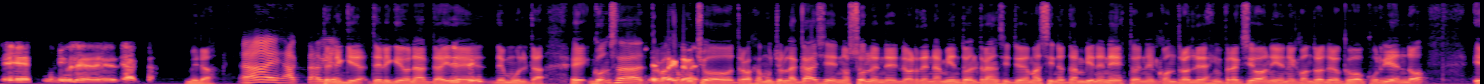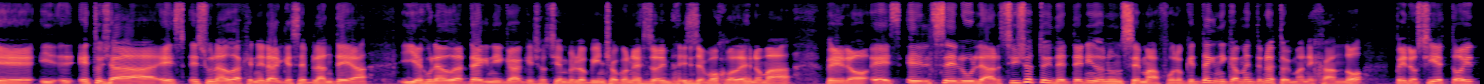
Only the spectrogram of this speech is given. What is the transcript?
es punible de, de acta. Mirá. Ah, es acta, Te bien. liquida, te liquida un acta ahí Sí, de, sí. de multa. Eh, Gonza trabaja mucho, trabaja mucho en la calle, no solo en el ordenamiento del tránsito y demás, sino también en esto, en el control de las infracciones y en el control de lo que va ocurriendo. Eh, y eh, esto ya es, es una duda general que se plantea y es una duda técnica que yo siempre lo pincho con eso y me dice, vos jodés nomás, pero es el celular. Si yo estoy detenido en un semáforo, que técnicamente no estoy manejando, pero sí estoy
